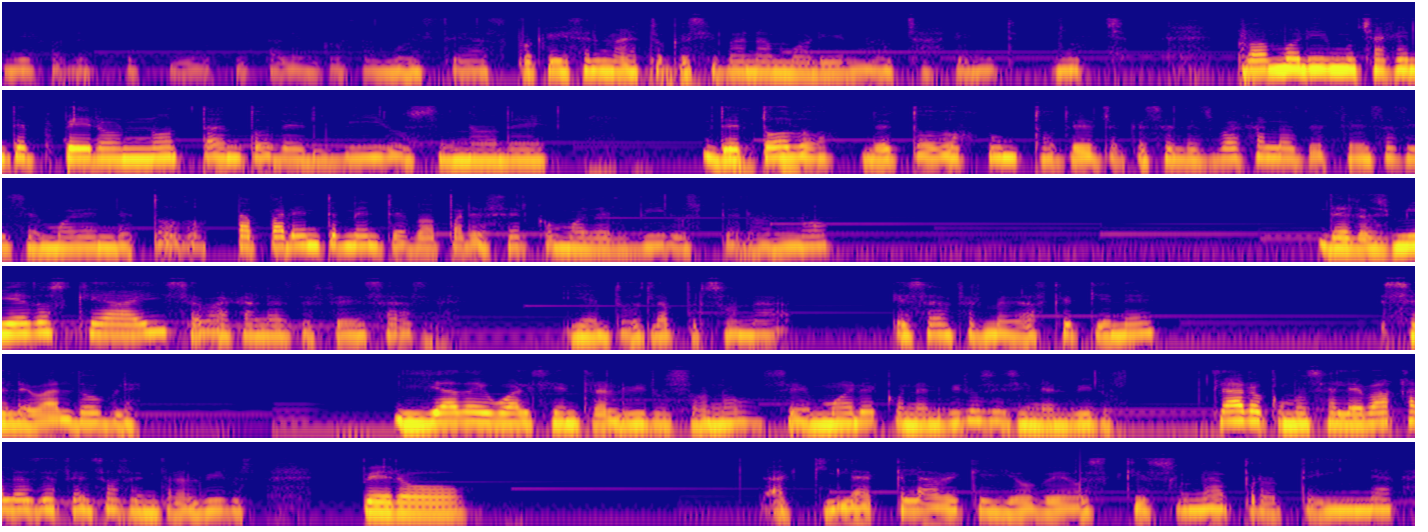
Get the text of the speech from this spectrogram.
Híjole, es que sí, aquí salen cosas muy feas. Porque dice el maestro que sí van a morir mucha gente, mucha. Va a morir mucha gente, pero no tanto del virus, sino de, de todo, de todo junto, desde que se les bajan las defensas y se mueren de todo. Aparentemente va a parecer como del virus, pero no. De los miedos que hay, se bajan las defensas y entonces la persona, esa enfermedad que tiene, se le va al doble y ya da igual si entra el virus o no, se muere con el virus y sin el virus. Claro, como se le baja las defensas entra el virus, pero aquí la clave que yo veo es que es una proteína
